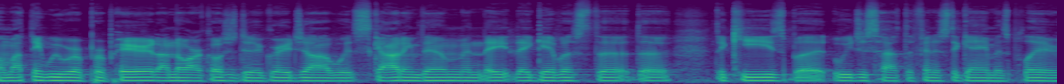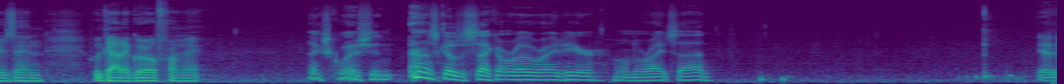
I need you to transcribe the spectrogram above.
Um, I think we were prepared. I know our coaches did a great job with scouting them, and they, they gave us the, the, the keys. But we just have to finish the game as players, and we got to grow from it. Next question. Let's go to the second row right here on the right side. Yeah,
